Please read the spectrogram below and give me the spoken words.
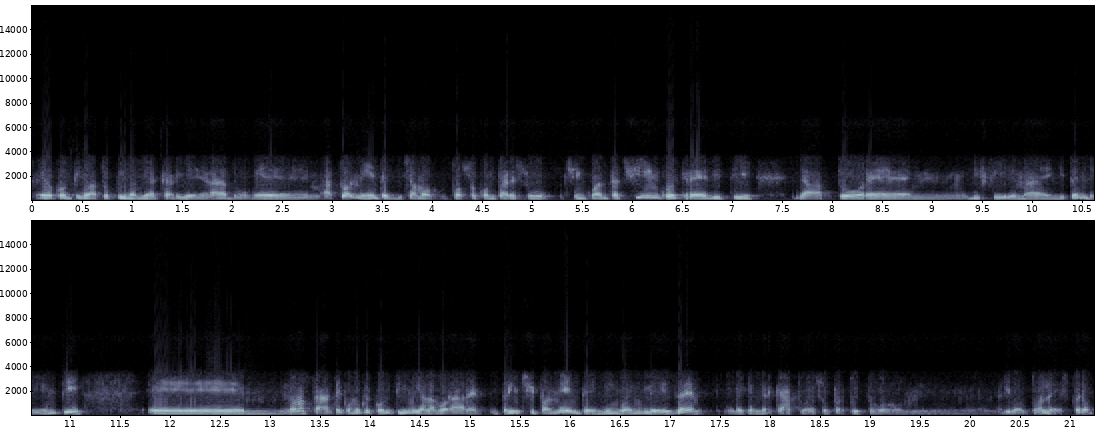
e ho continuato qui la mia carriera dove attualmente diciamo, posso contare su 55 crediti da attore mh, di film indipendenti e nonostante comunque continui a lavorare principalmente in lingua inglese perché il mercato è soprattutto rivolto all'estero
